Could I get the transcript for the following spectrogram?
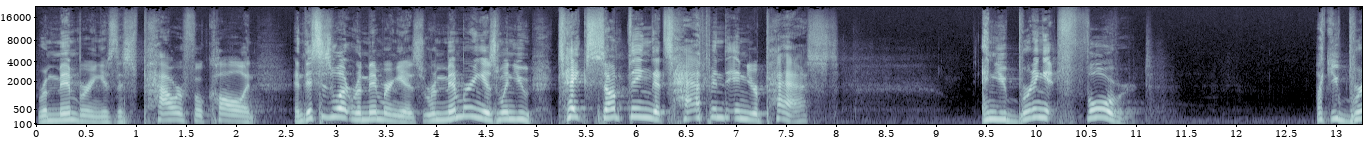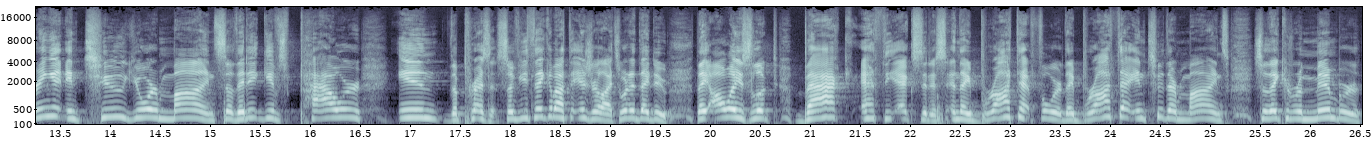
Remembering is this powerful call, and and this is what remembering is remembering is when you take something that's happened in your past and you bring it forward. Like you bring it into your mind so that it gives power in the present. So if you think about the Israelites, what did they do? They always looked back at the Exodus and they brought that forward. They brought that into their minds so they could remember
